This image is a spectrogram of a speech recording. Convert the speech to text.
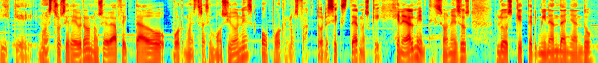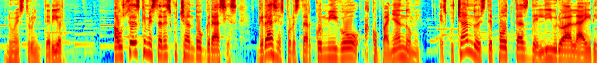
y que nuestro cerebro no se vea afectado por nuestras emociones o por los factores externos que generalmente son esos los que terminan dañando nuestro interior. A ustedes que me están escuchando, gracias. Gracias por estar conmigo, acompañándome, escuchando este podcast de Libro al Aire.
